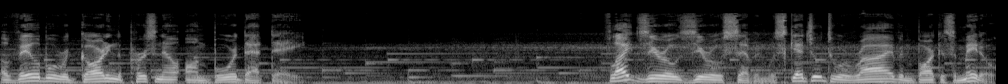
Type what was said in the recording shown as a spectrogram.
available regarding the personnel on board that day. Flight 007 was scheduled to arrive in Barquisimeto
